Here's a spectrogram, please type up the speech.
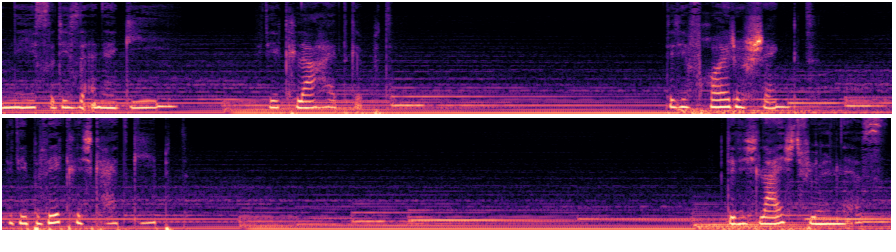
Genieße diese Energie, die dir Klarheit gibt, die dir Freude schenkt, die dir Beweglichkeit gibt. die dich leicht fühlen lässt.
